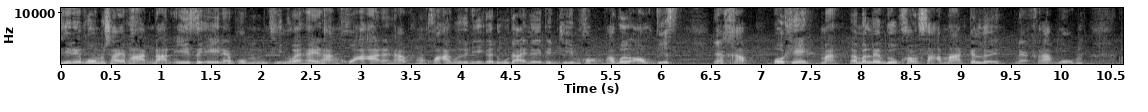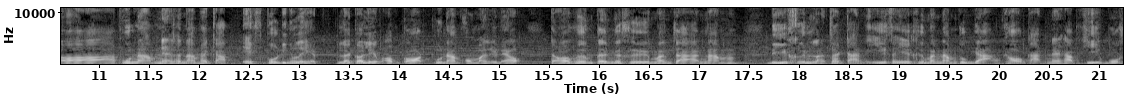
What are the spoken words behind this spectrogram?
ทีมที่ผมใช้ผ่านด่าน ECA เนี่ยผมทิ้งไว้ให้ทางขวานะครับ ทางขวามือนี้ก็ดูได้เลยเป็นทีมของ Power of w i s นะครับโอเคมาเรามาเริ่มดูความสามารถกันเลยนะครับผมผู้นำเนี่ยจะนำให้กับ Exploding Rate แล้วก็ r a m of God ผู้นำของมันอยู่แล้ว แต่ว่าเพิ่มเติมก็คือมันจะนำดีขึ้นหลังจากการ ECA คือมันนำทุกอย่างเท่ากันนะครับคีบวก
